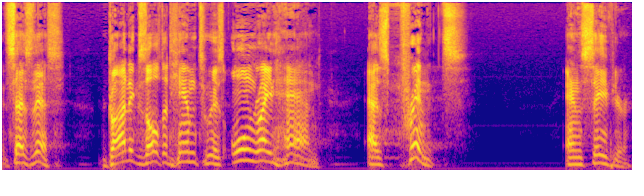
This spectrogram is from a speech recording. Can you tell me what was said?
it says this God exalted him to his own right hand as prince and savior,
